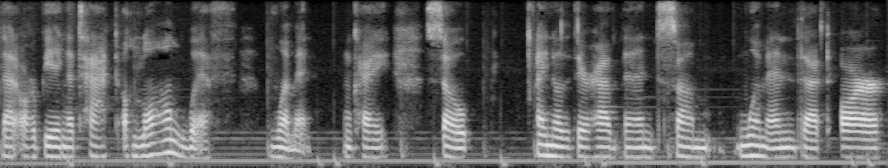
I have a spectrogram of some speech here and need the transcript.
that are being attacked along with women. Okay. So I know that there have been some women that are,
